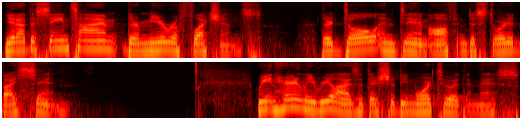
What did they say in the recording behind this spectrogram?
Yet at the same time, they're mere reflections. They're dull and dim, often distorted by sin. We inherently realize that there should be more to it than this,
